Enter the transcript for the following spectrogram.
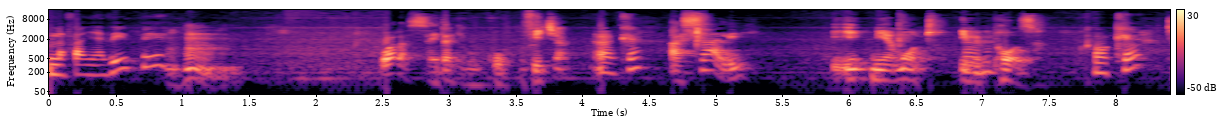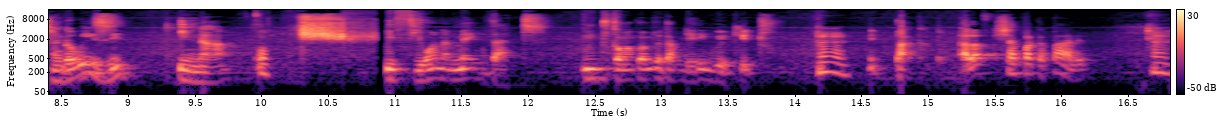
Unafanya vipi? Mm -hmm. wala sitaki kuku- kuficha. Okay. Asali i, ni ya moto imepoza. Mm -hmm. okay. Tangawizi ina if you wanna make that mtu kama kwa mtu atakujaribu hiyo kitu mm. ni paka alafu kisha paka pale Mm.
